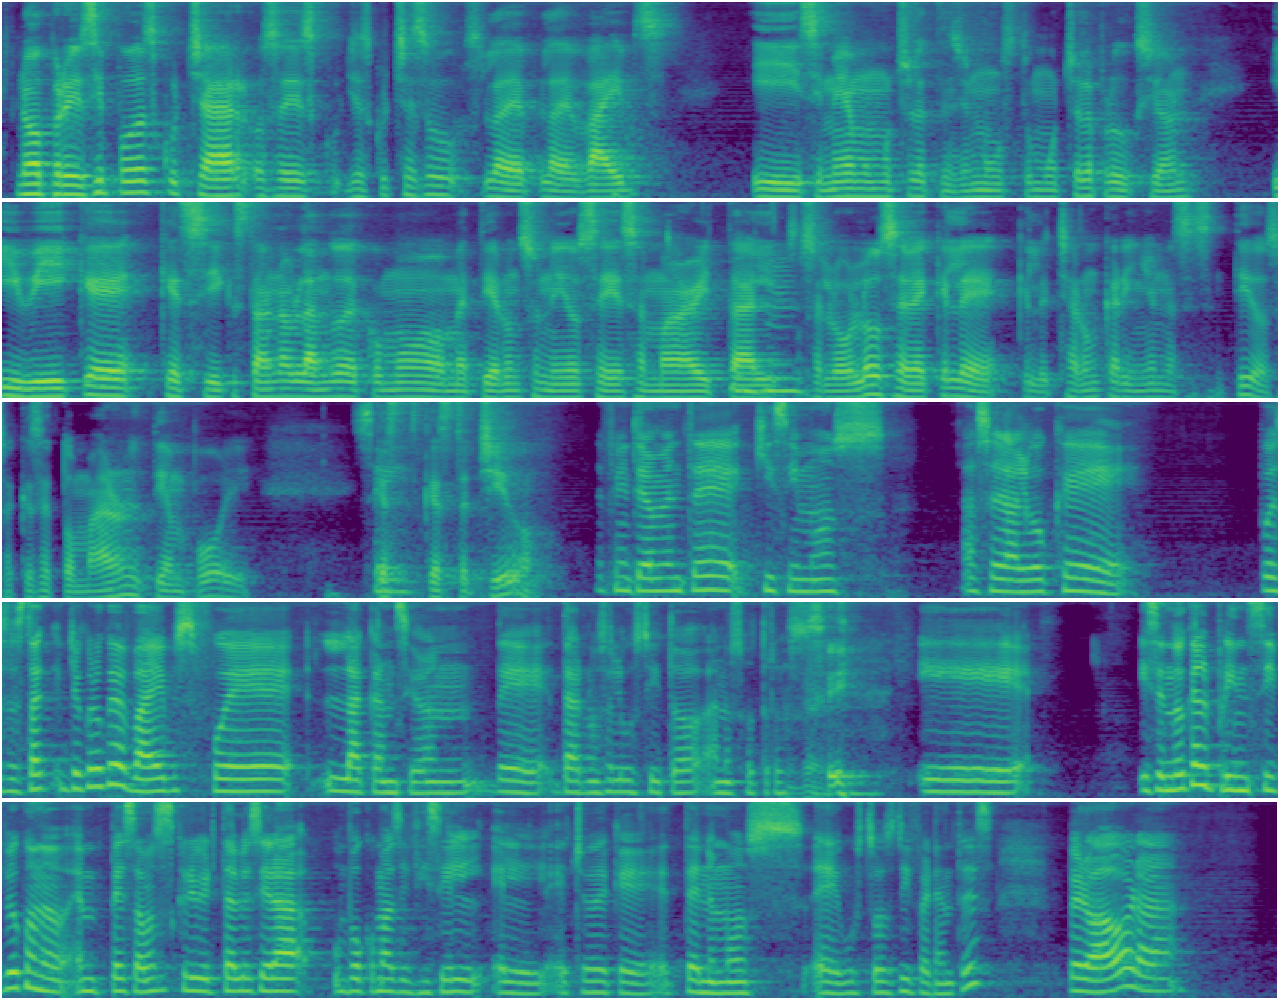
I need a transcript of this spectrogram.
No, pero yo sí puedo escuchar, o sea, yo, escu- yo escuché su, la, de, la de Vibes y sí me llamó mucho la atención, me gustó mucho la producción y vi que, que sí, que estaban hablando de cómo metieron sonidos ASMR y tal. O sea, luego, luego se ve que le, que le echaron cariño en ese sentido, o sea, que se tomaron el tiempo y Sí. que, que está chido. Definitivamente quisimos hacer algo que, pues esta, yo creo que Vibes fue la canción de darnos el gustito a nosotros. Sí. Y, y siento que al principio cuando empezamos a escribir tal vez era un poco más difícil el hecho de que tenemos eh, gustos diferentes, pero ahora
